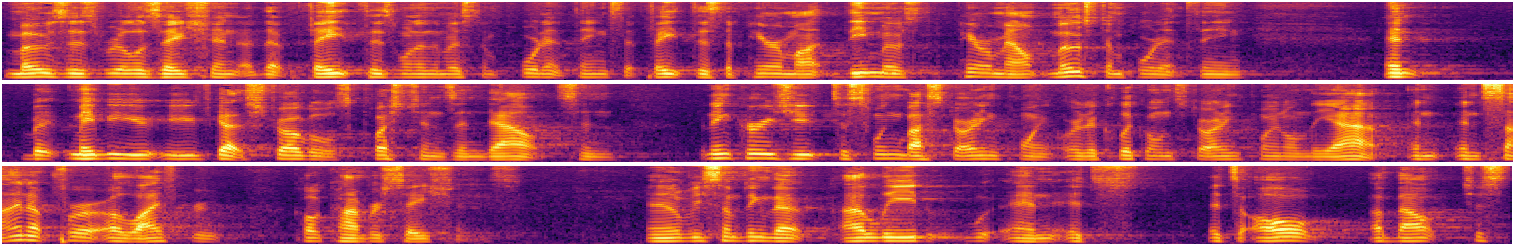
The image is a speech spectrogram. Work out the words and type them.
Moses' realization that faith is one of the most important things, that faith is the paramount, the most paramount, most important thing. And but maybe you, have got struggles, questions, and doubts. And I'd encourage you to swing by Starting Point or to click on Starting Point on the app and, and sign up for a life group called Conversations. And it'll be something that I lead, and it's, it's all about just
